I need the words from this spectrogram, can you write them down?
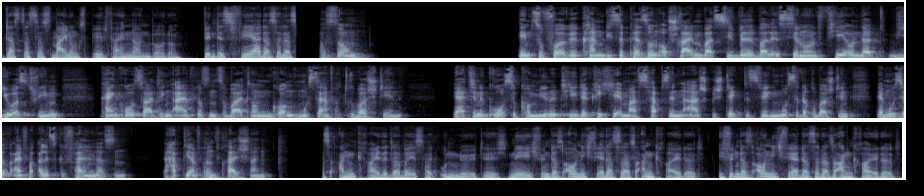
dass das das Meinungsbild verändern würde? Ich finde es fair, dass er das Ach so. Demzufolge kann diese Person auch schreiben, was sie will, weil es ist ja nur ein 400 Viewer-Stream, keinen großartigen Einfluss und so weiter und Gronk muss da einfach drüber stehen. Der hat ja eine große Community, der kriegt ja immer Subs in den Arsch gesteckt, deswegen muss er darüber stehen. Der muss ja auch einfach alles gefallen lassen. Da habt ihr einfach einen Freischein. Das ankreidet, aber ist halt unnötig. Nee, ich finde das auch nicht fair, dass er das ankreidet. Ich finde das auch nicht fair, dass er das ankreidet.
